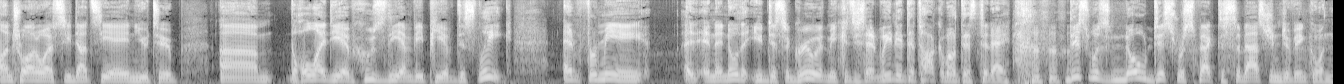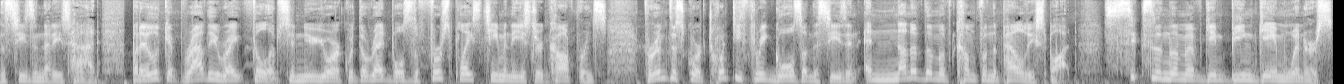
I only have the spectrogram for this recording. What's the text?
on torontofc.ca and YouTube. Um, the whole idea of who's the MVP of this league. And for me, and and I know that you disagree with me because you said we need to talk about this today. this was no disrespect to Sebastian Giovinco in the season that he's had, but I look at Bradley Wright Phillips in New York with the Red Bulls, the first place team in the Eastern Conference, for him to score 23 goals on the season, and none of them have come from the penalty spot. Six of them have game, been game winners.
